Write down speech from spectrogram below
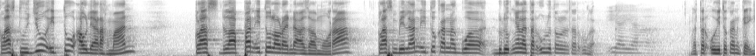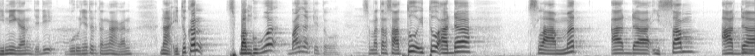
Kelas 7 itu Aulia Rahman. Kelas 8 itu Laurenda Azalmora. Kelas 9 itu karena gua duduknya letter U lu tahu letter U enggak? Iya, iya. Letter U itu kan kayak gini kan. Jadi gurunya itu di tengah kan. Nah, itu kan bangku gua banyak itu. Semester 1 itu ada Slamet, ada Isam, ada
